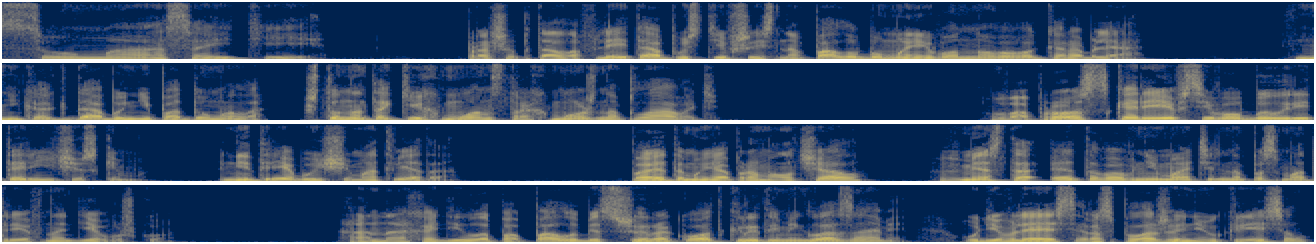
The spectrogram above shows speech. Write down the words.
«С ума сойти!» — прошептала флейта, опустившись на палубу моего нового корабля. «Никогда бы не подумала, что на таких монстрах можно плавать!» Вопрос, скорее всего, был риторическим, не требующим ответа. Поэтому я промолчал, вместо этого внимательно посмотрев на девушку. Она ходила по палубе с широко открытыми глазами, удивляясь расположению кресел,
